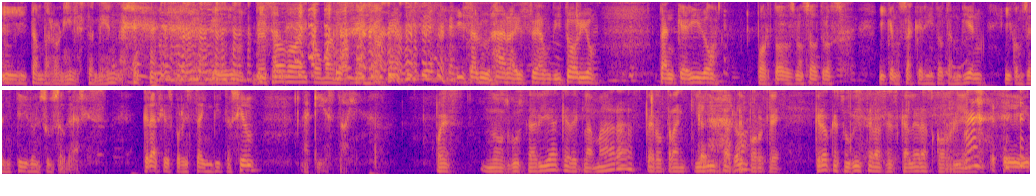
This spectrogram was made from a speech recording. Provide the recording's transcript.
y tan varoniles también. Todo hay como y saludar a este auditorio tan querido por todos nosotros y que nos ha querido también y consentido en sus hogares. Gracias por esta invitación. Aquí estoy. Pues nos gustaría que declamaras, pero tranquilízate porque creo que subiste las escaleras corriendo. Sí.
